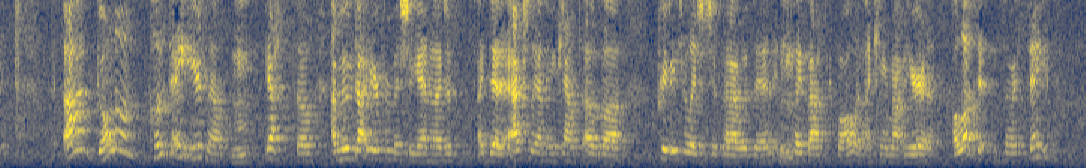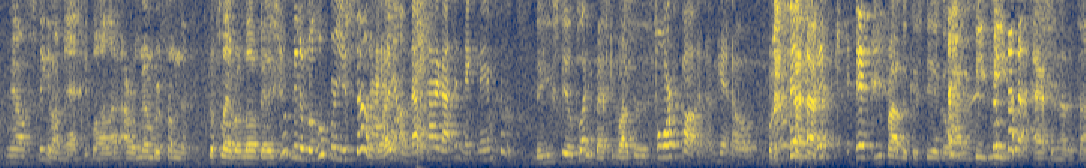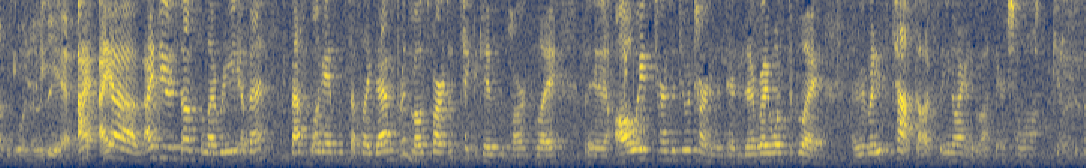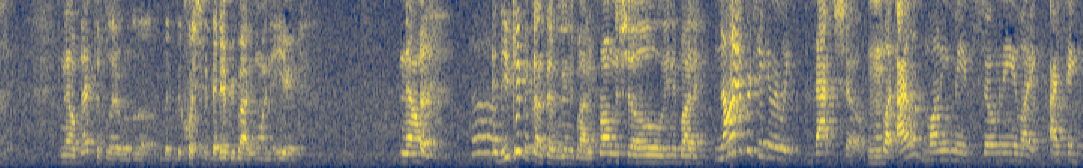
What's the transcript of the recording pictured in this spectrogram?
I'm going on close to eight years now. Mhm. Yeah, so I moved out here from Michigan and I just, I did it actually on the account of a previous relationship that I was in. And he Mhm. played basketball and I came out here and I loved it. And so I stayed. Now, speaking of basketball, I, I remember from the, the Flavor of Love days, you're a bit of a hooper yourself, I right? am. That's how I got the nickname Hoopz. Do you still play basketball to this? For fun. I'm getting old. just kidding. You probably could still go out and beat me, but that's another topic for another day. Yeah, I I, uh, I do some celebrity events, basketball games and stuff like that. And for the most part, just take the kids to the park, play. But it always turns into a tournament there because everybody wants to play. Everybody's a top dog, so you know I got to go out there and show off, kill everybody. Now back to Flavor of Love, the, the questions that everybody want to hear. Now, do you keep in contact with anybody from the show? Anybody? Not in particularly that show, Mhm. but I Love Money made so many like I think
